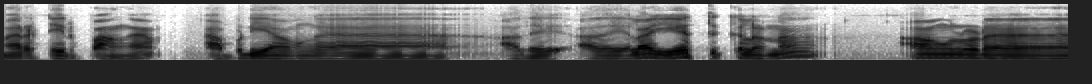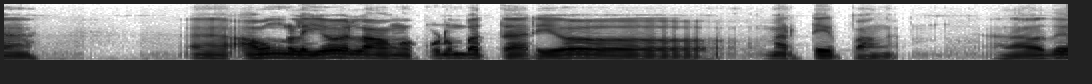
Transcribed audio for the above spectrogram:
மிரட்டியிருப்பாங்க. அப்படி அவங்க அது அதையெல்லாம் ஏற்றுக்கலன்னா அவங்களோட அவங்களையோ, இல்லை அவங்க குடும்பத்தாரையோ மிரட்டியிருப்பாங்க. அதாவது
